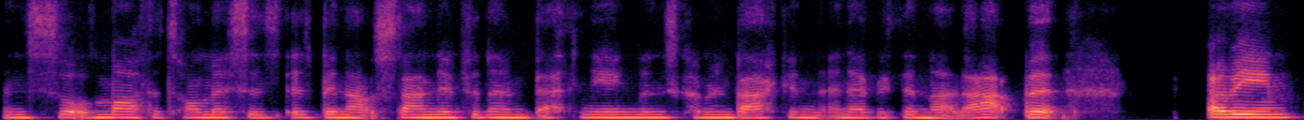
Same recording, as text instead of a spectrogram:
and sort of Martha Thomas has, has been outstanding for them. Bethany England's coming back and, and everything like that. But I mean,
